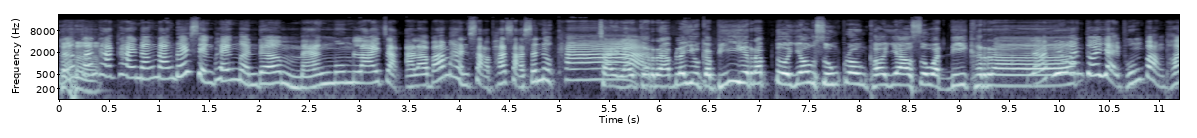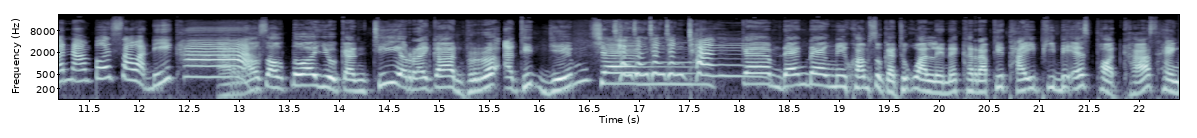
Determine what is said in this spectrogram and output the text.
เริ่มต้นทักทายน้องๆด้วยเสียงเพลงเหมือนเดิม แมงมุมลายจากอัลบั้มหันสาภาษาสนุกค่ะ ใช่แล้วครับและอยู่กับพี่รับตัวโยงสูงโปร่งคอยาวสวัสดีครับแล้วพี่วันตัวใหญ่พุงป่องพอน้ำปดสวัสดีค่ะเราสองตัวอยู่กันที่รายการพระอาทิตย์ยิ้มแฉ่งช่างช่างช่างช่างแก้มแดงแดงมีความสุขกันทุกวันเลยนะครับ ที่ไทย PBS Podcast แห่ง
